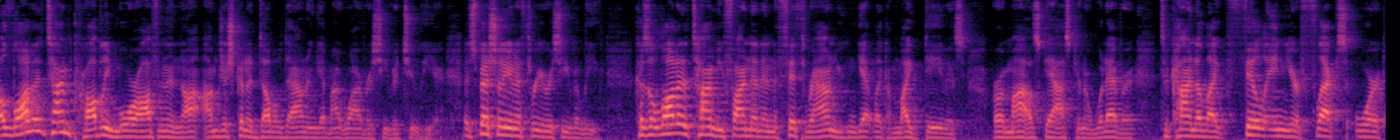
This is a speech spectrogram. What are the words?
a lot of the time, probably more often than not, I'm just going to double down and get my wide receiver two here, especially in a three receiver league. Because a lot of the time you find that in the fifth round, you can get like a Mike Davis or a Myles Gaskin or whatever to kind of like fill in your flex or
